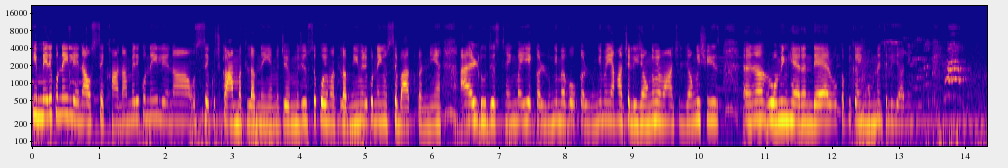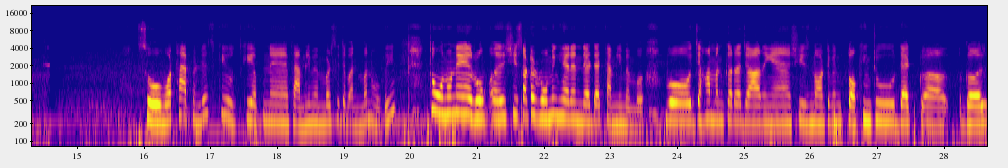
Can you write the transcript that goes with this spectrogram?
कि मेरे को नहीं लेना उससे खाना, मेरे को नहीं लेना उससे कुछ काम मतलब नहीं है, मुझे मुझे उससे कोई मतलब नहीं है, मेरे को नहीं उससे बात करनी है आई एल डू दिस थिंग मैं ये कर लूँगी, मैं वो कर लूँगी, मैं यहाँ चली जाऊँगी, मैं वहाँ चली जाऊँगी शी इज़ ना रोमिंग हेयर एंड देयर वो कभी कहीं घूमने चली जा रही सो वॉट हैपेंड इज़ कि उसकी अपने फैमिली मेंबर से जब अनबन हो गई तो उन्होंने roam she started roaming here and there that family member वो जहाँ मन कर रहा जा रही हैं she is not even talking to that girl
